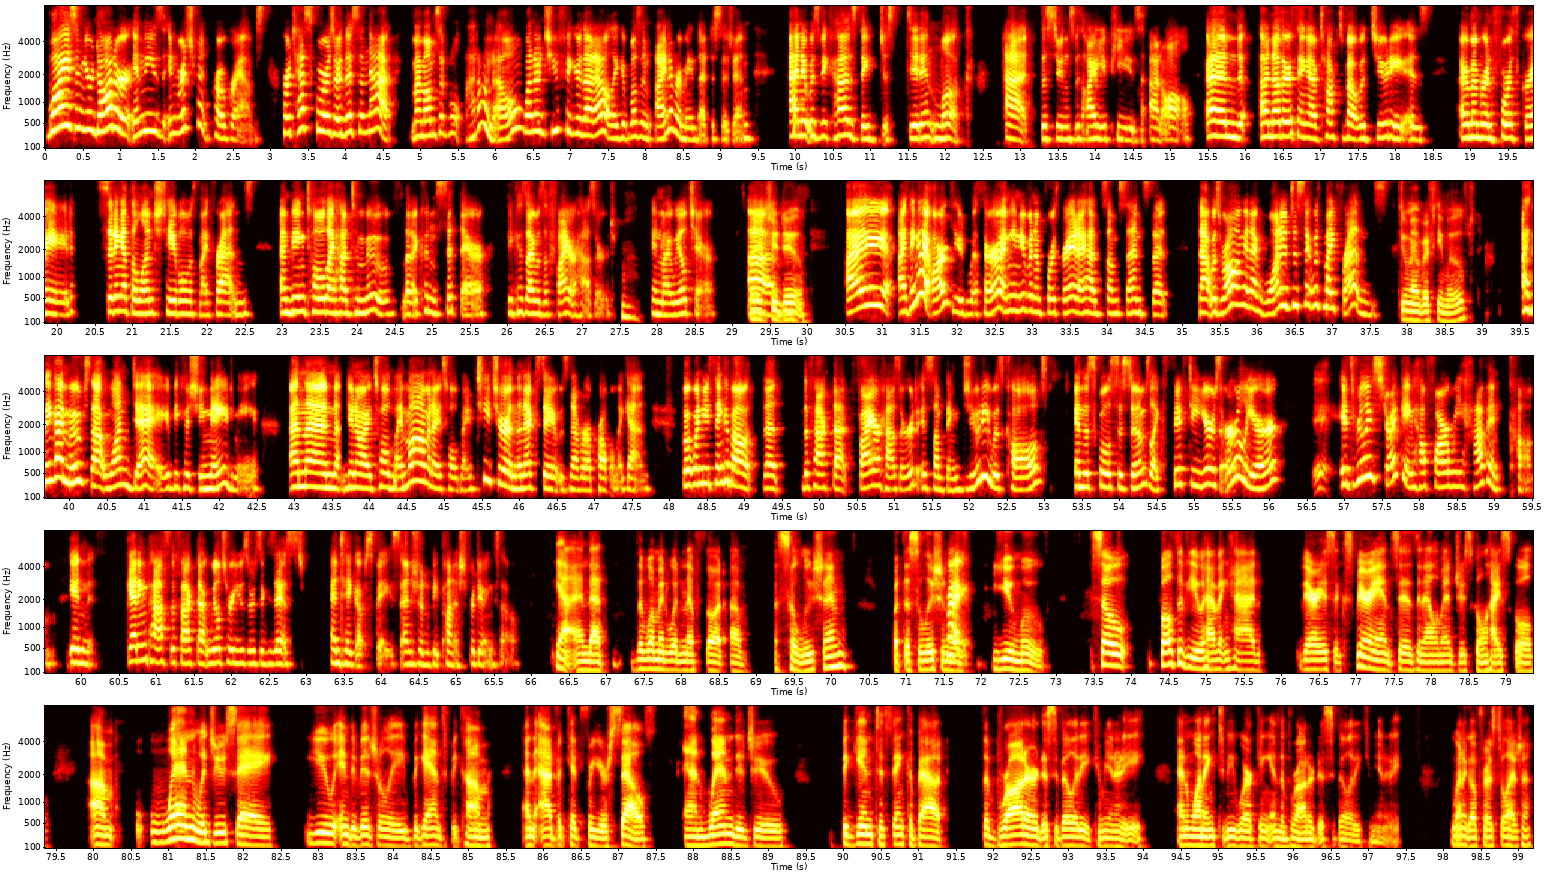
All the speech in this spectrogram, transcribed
Why isn't your daughter in these enrichment programs? Her test scores are this and that my mom said, Well, I don't know. Why don't you figure that out? Like, it wasn't, I never made that decision. And it was because they just didn't look at the students with IEPs at all. And another thing I've talked about with Judy is I remember in fourth grade sitting at the lunch table with my friends and being told I had to move, that I couldn't sit there because I was a fire hazard mm. in my wheelchair. What did um, you do? I I think I argued with her. I mean, even in fourth grade, I had some sense that that was wrong, and I wanted to sit with my friends. Do you remember if you moved? I think I moved that one day because she made me. And then, you know, I told my mom and I told my teacher, and the next day it was never a problem again. But when you think about that, the fact that fire hazard is something Judy was called in the school systems like 50 years earlier, it's really striking how far we haven't come in getting past the fact that wheelchair users exist and take up space and shouldn't be punished for doing so. Yeah, and that the woman wouldn't have thought of a solution, but the solution right. was you move. So both of you having had various experiences in elementary school high school, um, when would you say you individually began to become an advocate for yourself? And when did you begin to think about the broader disability community and wanting to be working in the broader disability community. You want to go first, Elijah?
